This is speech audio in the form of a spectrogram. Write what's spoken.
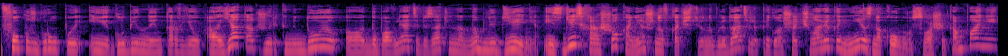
фокус-группы и глубинные интервью. А я также рекомендую а, добавлять обязательно наблюдение. И здесь хорошо, конечно, в качестве наблюдателя приглашать человека, незнакомого с вашей компанией,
